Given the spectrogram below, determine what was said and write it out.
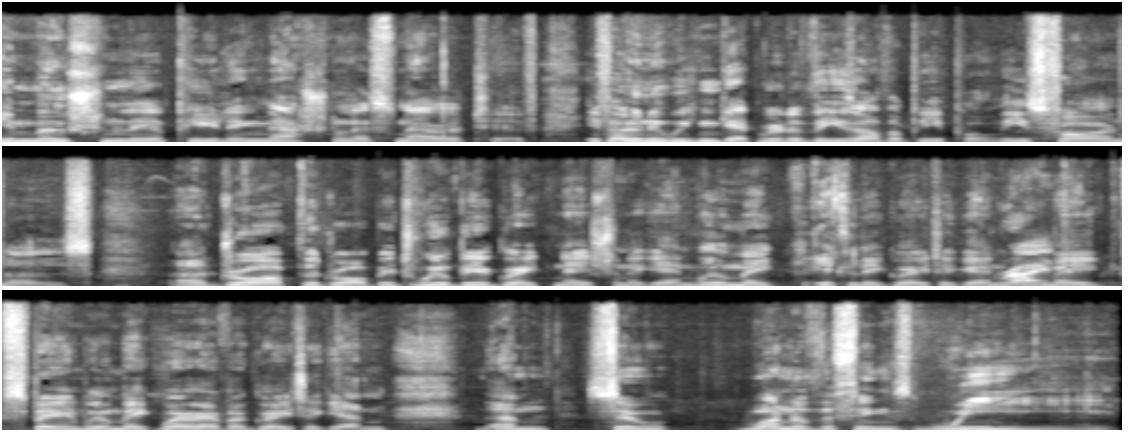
emotionally appealing nationalist narrative. If only we can get rid of these other people, these foreigners, uh, draw up the drawbridge, we'll be a great nation again. We'll make Italy great again. Right. We'll make Spain, we'll make wherever great again. Um, so, one of the things we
